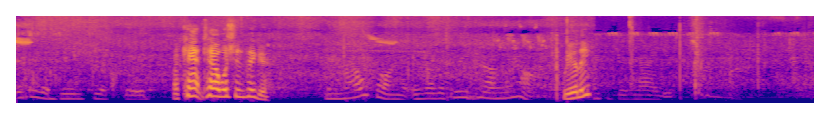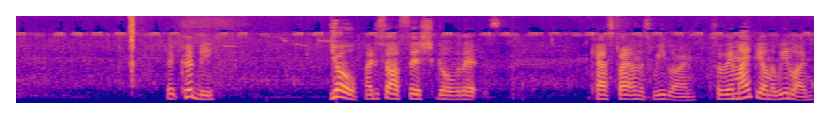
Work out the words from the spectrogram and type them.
This is a big fish, dude. I can't tell which is bigger. The mouth on it is like a three pound mouth. Really? This is 90. It could be. Yo, I just saw a fish go over there. Cast right on this weed line. So they might be on the weed line.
